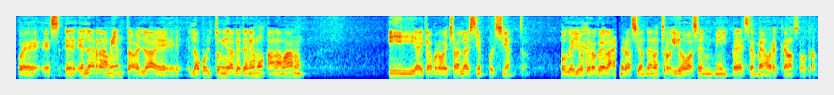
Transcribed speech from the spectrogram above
pues es, la herramienta, ¿verdad? Es, la oportunidad que tenemos a la mano y hay que aprovecharla al 100%, porque yo creo que la generación de nuestros hijos va a ser mil veces mejores que nosotros.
